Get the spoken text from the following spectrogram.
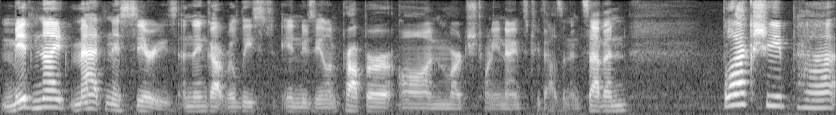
Midnight Madness series, and then got released in New Zealand proper on March 29th, 2007. Black Sheep, uh,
